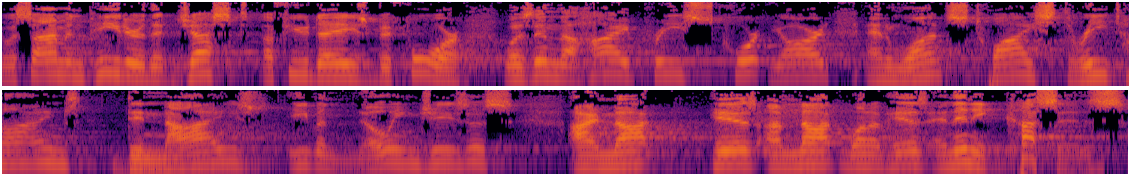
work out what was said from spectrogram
It was Simon Peter that just a few days before was in the high priest's courtyard and once, twice, three times denies even knowing Jesus. I'm not his, I'm not one of his, and then he cusses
